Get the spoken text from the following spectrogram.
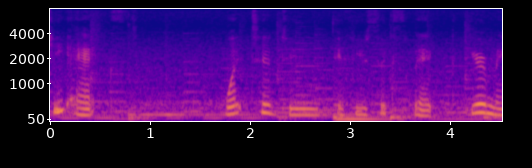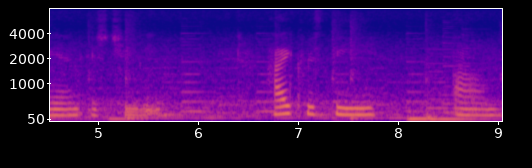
She asked, What to do if you suspect your man is cheating? Hi, Christy. Um,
